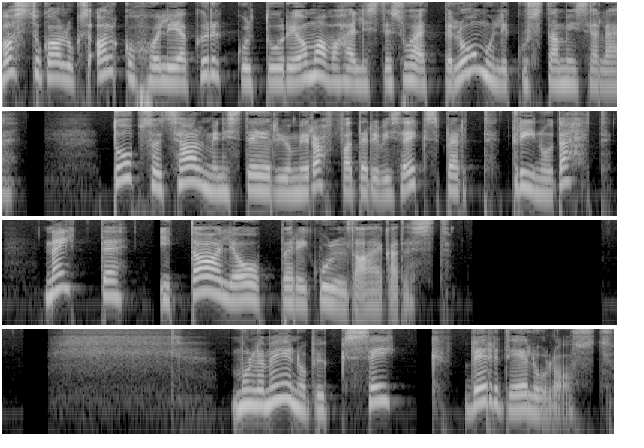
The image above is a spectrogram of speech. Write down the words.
vastukaaluks alkoholi ja kõrgkultuuri omavaheliste suhete loomulikustamisele toob Sotsiaalministeeriumi rahvatervise ekspert Triinu Täht näite Itaalia ooperi kuldaegadest. mulle meenub üks seik Verdi eluloost.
